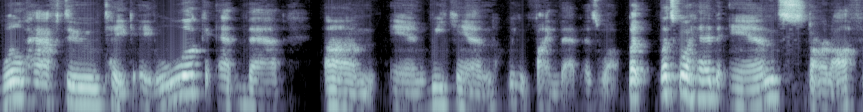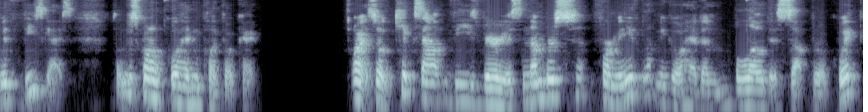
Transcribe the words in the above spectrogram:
We'll have to take a look at that um, and we can we can find that as well. But let's go ahead and start off with these guys. So I'm just going to go ahead and click OK. All right, so it kicks out these various numbers for me. Let me go ahead and blow this up real quick.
